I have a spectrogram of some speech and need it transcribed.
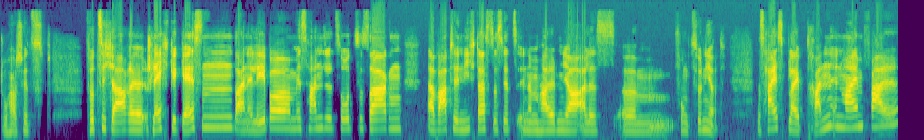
du hast jetzt 40 Jahre schlecht gegessen, deine Leber misshandelt sozusagen. Erwarte nicht, dass das jetzt in einem halben Jahr alles ähm, funktioniert. Das heißt, bleib dran in meinem Fall.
